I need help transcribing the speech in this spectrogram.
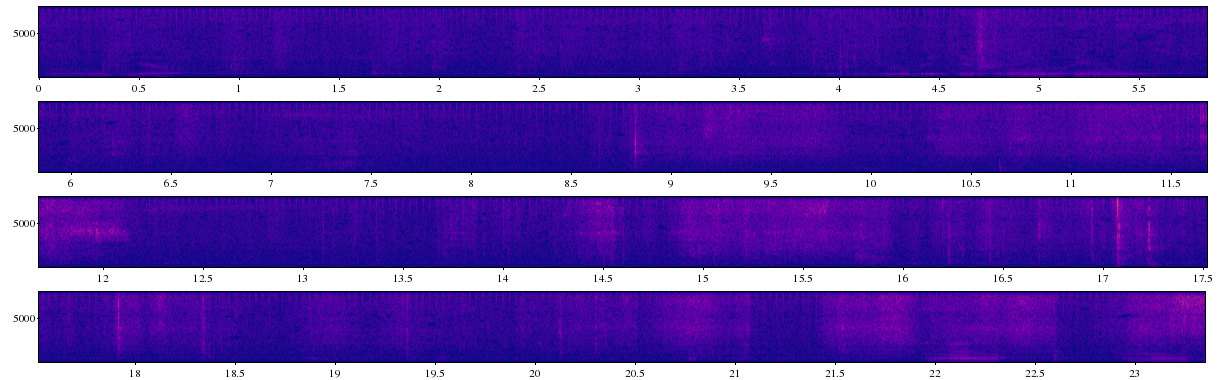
There we go. Get a little bit different angle here, maybe. Now, I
